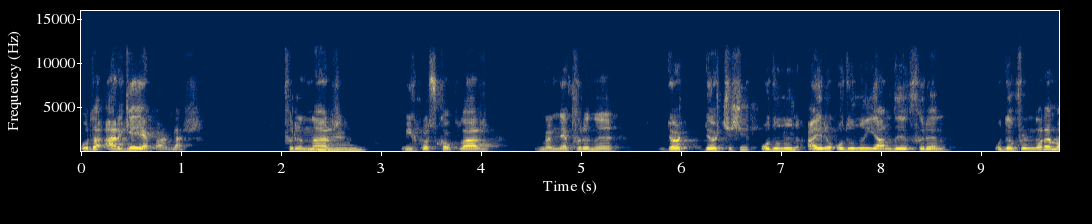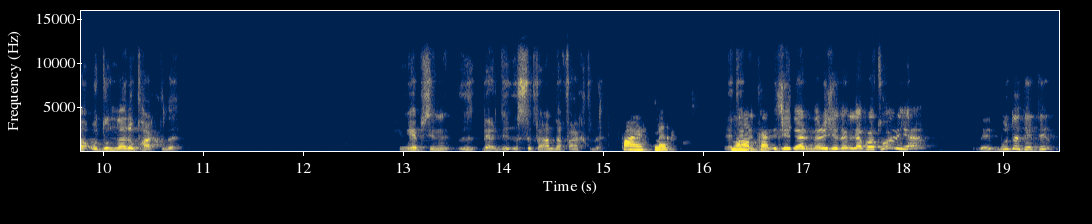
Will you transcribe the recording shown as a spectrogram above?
Burada arge yaparlar. Fırınlar, hmm. mikroskoplar, bilmem ne fırını, dört, dört çeşit odunun, ayrı odunun yandığı fırın. Odun fırınları ama odunları farklı. Çünkü hepsinin verdiği ısı falan da farklı. Farklı. Efendim. Mereceler, mereceler laboratuvar ya. Ve bu da dedi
